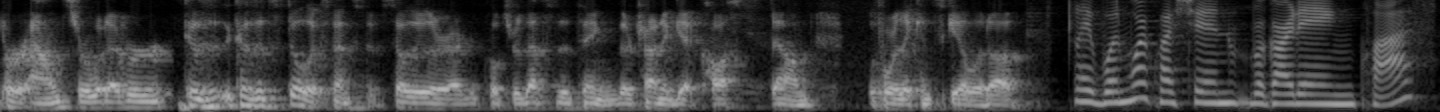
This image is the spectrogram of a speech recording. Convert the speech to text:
per ounce or whatever because because it's still expensive. Cellular agriculture. That's the thing. They're trying to get costs down before they can scale it up. I have one more question regarding class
